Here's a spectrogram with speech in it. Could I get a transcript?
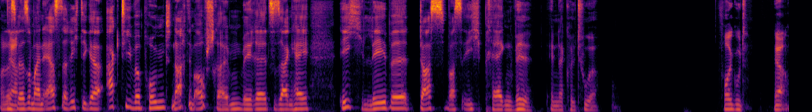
Und das ja. wäre so mein erster richtiger aktiver Punkt nach dem Aufschreiben, wäre zu sagen, hey, ich lebe das, was ich prägen will in der Kultur. Voll gut. Ja,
